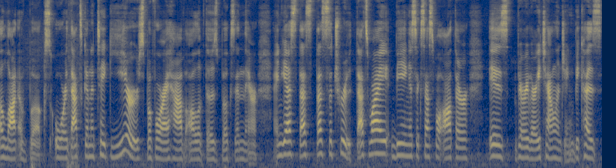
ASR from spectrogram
a lot of books, or that's going to take years before I have all of those books in there. And yes, that's that's the truth. That's why being a successful author is very, very challenging because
